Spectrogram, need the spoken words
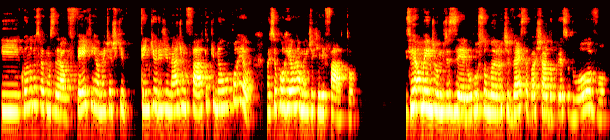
E quando você vai considerar o fake, realmente acho que tem que originar de um fato que não ocorreu. Mas se ocorreu realmente aquele fato, se realmente, vamos dizer, o russomano tivesse abaixado o preço do ovo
